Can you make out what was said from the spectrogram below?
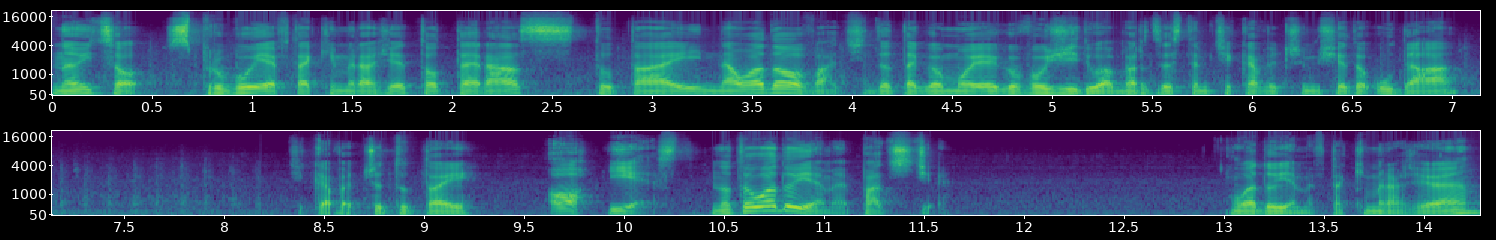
No i co? Spróbuję w takim razie to teraz tutaj naładować do tego mojego wozidła. Bardzo jestem ciekawy, czy mi się to uda. Ciekawe, czy tutaj... O, jest. No to ładujemy, patrzcie. Ładujemy w takim razie.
